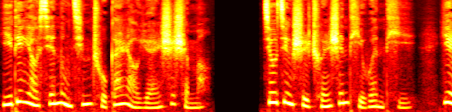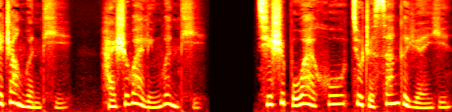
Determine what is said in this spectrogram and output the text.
一定要先弄清楚干扰源是什么，究竟是纯身体问题、业障问题，还是外灵问题？其实不外乎就这三个原因。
